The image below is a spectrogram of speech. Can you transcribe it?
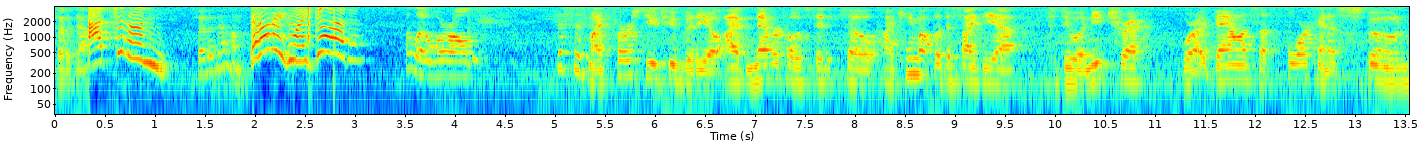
set it down? Set it down. Oh my god! Hello world. This is my first YouTube video I have never posted, so I came up with this idea to do a neat trick where I balance a fork and a spoon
